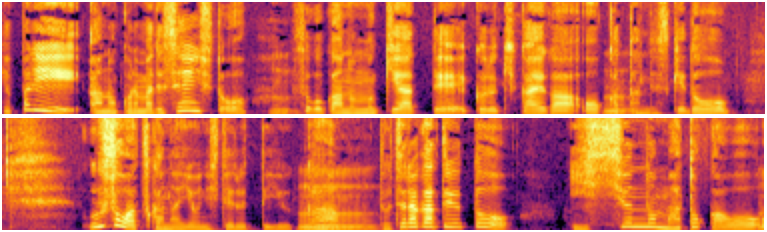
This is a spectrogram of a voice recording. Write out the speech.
やっぱりあのこれまで選手とうん。すごくあの向き合ってくる機会が多かったんですけど、嘘はつかないようにしてるっていうか、うん。どちらかというと一瞬の間とかをう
